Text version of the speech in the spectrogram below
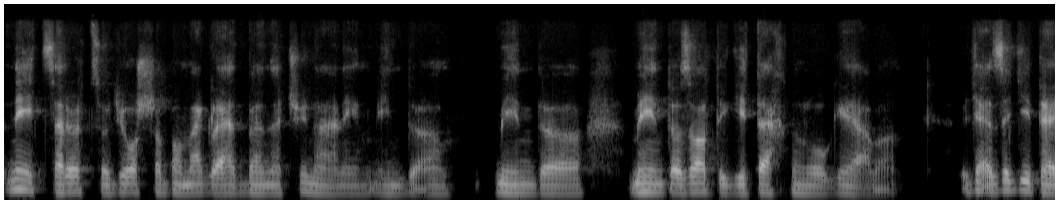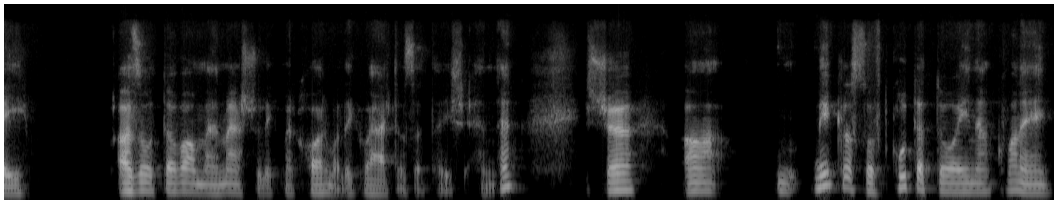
négyszer-ötször gyorsabban meg lehet benne csinálni, mint, mint, mint az addigi technológiában. Ugye ez egy idei, azóta van már második, meg harmadik változata is ennek, és a Microsoft kutatóinak van egy,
